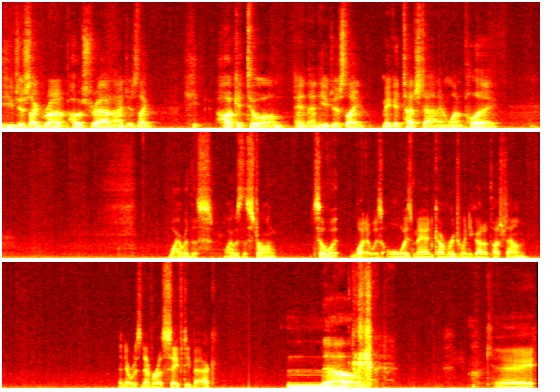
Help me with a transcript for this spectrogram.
he just like run a post route, and I just like he, huck it to him, and then he just like make a touchdown in one play. Why were this? Why was the strong? So it, what? It was always man coverage when you got a touchdown, and there was never a safety back. No, Okay.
